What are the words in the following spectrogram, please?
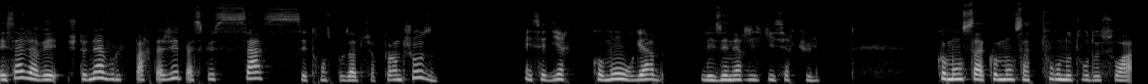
Et ça, j'avais je tenais à vous le partager parce que ça, c'est transposable sur plein de choses et c'est dire comment on regarde les énergies qui circulent. Comment ça comment ça tourne autour de soi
